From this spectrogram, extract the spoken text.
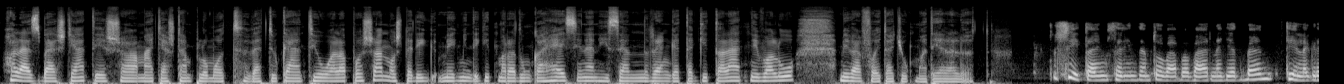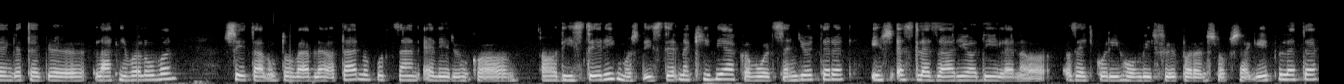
halászbástyát és a Mátyás templomot vettük át jó alaposan, most pedig még mindig itt maradunk a helyszínen, hiszen rengeteg itt a látnivaló. Mivel folytatjuk ma délelőtt? Sétáljunk szerintem tovább a Várnegyedben, tényleg rengeteg látnivaló van. Sétálunk tovább le a Tárnok utcán, elérünk a, a dísztérig, most dísztérnek hívják, a volt Szentgyörgyteret, és ezt lezárja a délen a, az egykori Honvéd főparancsnokság épülete,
